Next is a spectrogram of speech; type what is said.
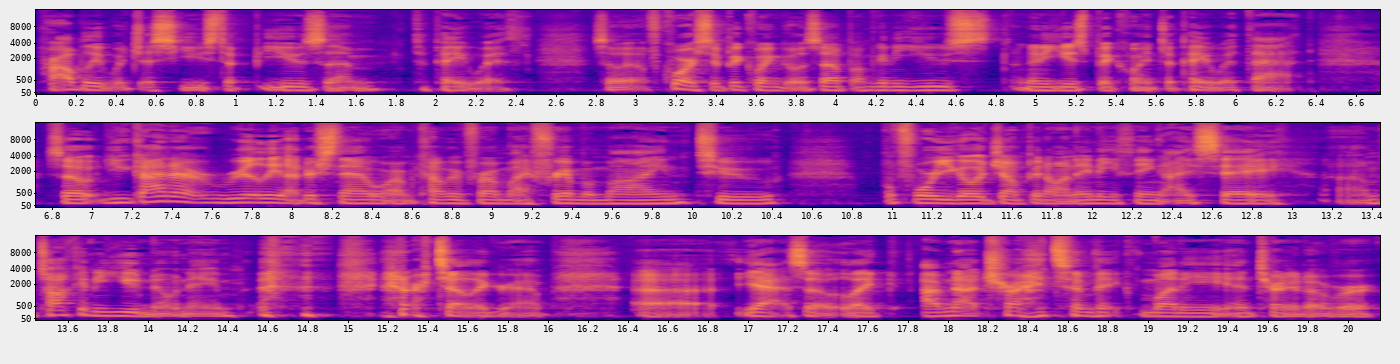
probably would just use to use them to pay with. So of course, if Bitcoin goes up, I'm going to use I'm going to use Bitcoin to pay with that. So you got to really understand where I'm coming from, my frame of mind to before you go jumping on anything I say. I'm talking to you, no name, in our Telegram. Uh, yeah, so like I'm not trying to make money and turn it over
